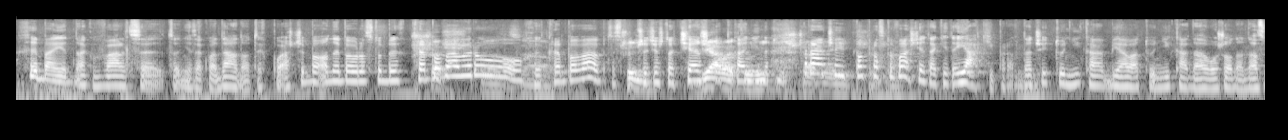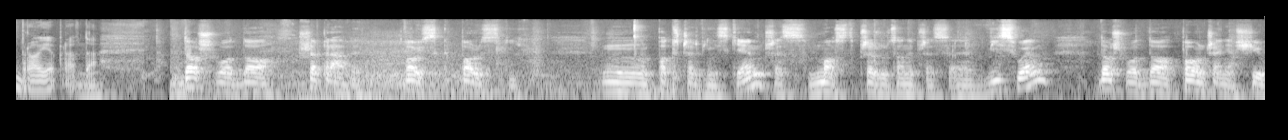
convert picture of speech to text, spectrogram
Chyba jednak w walce to nie zakładano tych płaszczy, bo one po prostu by krępowały ruchy, krępowały. To jest przecież to ciężka tkanina. Raczej po prostu właśnie takie te jaki, prawda? Czyli tunika, biała tunika nałożona na zbroję, prawda? doszło do przeprawy wojsk polskich mm, pod Czerwińskiem przez most przerzucony przez e, Wisłę. Doszło do połączenia sił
